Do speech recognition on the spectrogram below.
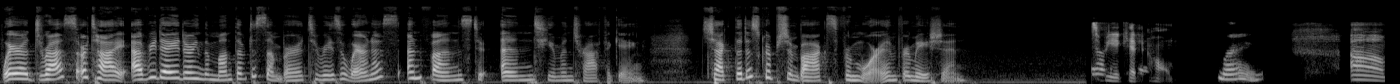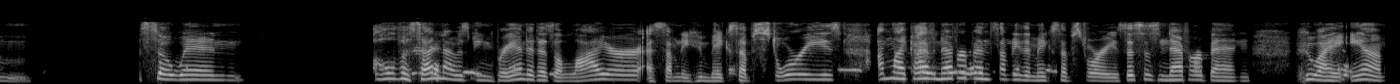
Wear a dress or tie every day during the month of December to raise awareness and funds to end human trafficking. Check the description box for more information. to be a kid at home. right. Um, so when all of a sudden I was being branded as a liar, as somebody who makes up stories, I'm like, I've never been somebody that makes up stories. This has never been who I am.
